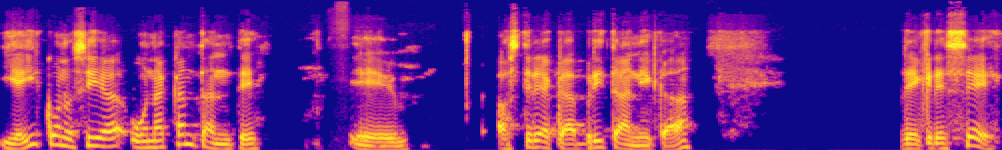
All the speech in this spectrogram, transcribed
Y ahí conocí a una cantante eh, austríaca británica regresé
